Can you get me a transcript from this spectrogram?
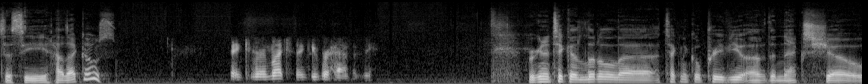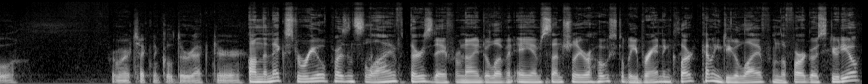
to see how that goes. Thank you very much. Thank you for having me. We're going to take a little uh, technical preview of the next show from our technical director. On the next Real Presence Live, Thursday from 9 to 11 a.m. Central, your host will be Brandon Clark coming to you live from the Fargo studio.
